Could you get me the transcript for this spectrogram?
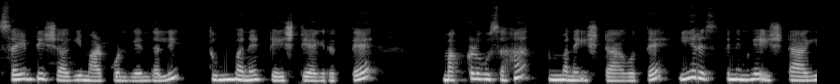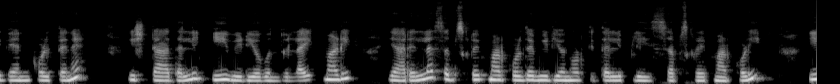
ಸೈಡ್ ಡಿಶ್ ಆಗಿ ಮಾಡ್ಕೊಂಡ್ವಿ ಅಂದಲ್ಲಿ ತುಂಬಾನೇ ಟೇಸ್ಟಿಯಾಗಿರುತ್ತೆ ಮಕ್ಕಳಿಗೂ ಸಹ ತುಂಬಾನೇ ಇಷ್ಟ ಆಗುತ್ತೆ. ಈ ರೆಸಿಪಿ ನಿಮಗೆ ಇಷ್ಟ ಆಗಿದೆ ಅನ್ಕೊಳ್ತೇನೆ. ಇಷ್ಟ ಆದಲ್ಲಿ ಈ ವಿಡಿಯೋಗೊಂದು ಲೈಕ್ ಮಾಡಿ. ಯಾರೆಲ್ಲ ಸಬ್ಸ್ಕ್ರೈಬ್ ಮಾಡ್ಕೊಳ್ದೆ ವಿಡಿಯೋ ನೋಡ್ತಿದ್ದಲ್ಲಿ ಪ್ಲೀಸ್ ಸಬ್ಸ್ಕ್ರೈಬ್ ಮಾಡ್ಕೊಳ್ಳಿ. ಈ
